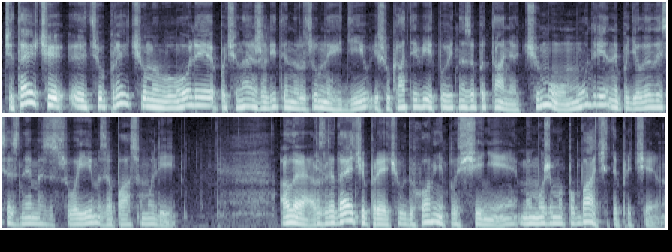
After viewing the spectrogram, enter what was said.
Читаючи е, цю притчу, мимоволі починає жаліти нерозумних дів і шукати відповідь на запитання, чому мудрі не поділилися з ними своїм запасом олії. Але розглядаючи притчу в духовній площині, ми можемо побачити причину.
